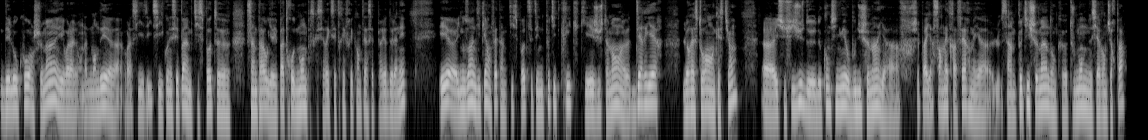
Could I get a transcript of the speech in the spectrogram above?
des locaux en chemin et voilà, on a demandé euh, voilà s'ils s'ils connaissaient pas un petit spot euh, sympa où il y avait pas trop de monde parce que c'est vrai que c'est très fréquenté à cette période de l'année. Et euh, ils nous ont indiqué en fait un petit spot. C'était une petite crique qui est justement derrière le restaurant en question. Euh, il suffit juste de, de, continuer au bout du chemin. Il y a, je sais pas, il y a 100 mètres à faire, mais euh, c'est un petit chemin, donc euh, tout le monde ne s'y aventure pas.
